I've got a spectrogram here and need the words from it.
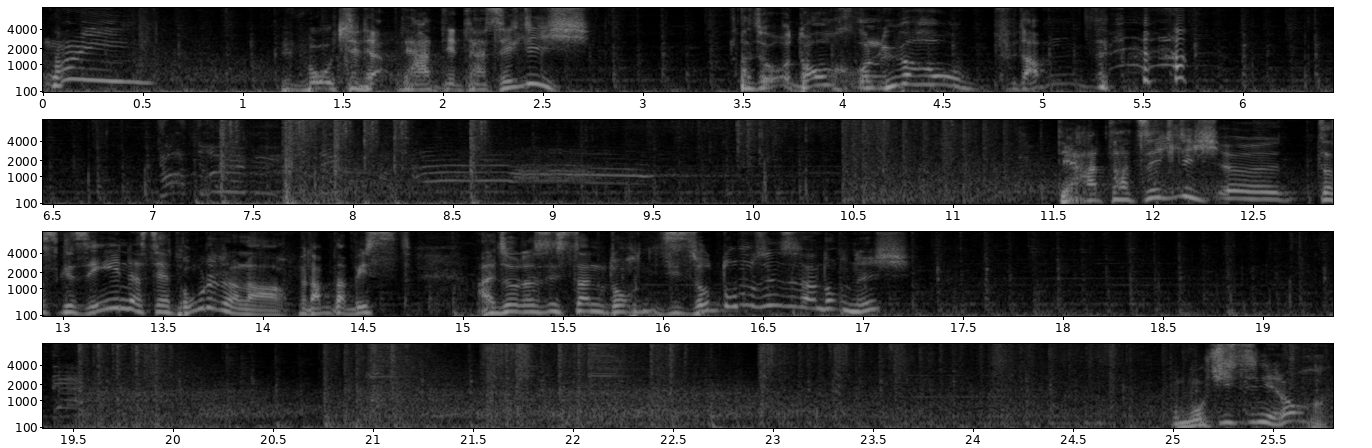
Nein! Wo ist denn der? Der hat den tatsächlich... Also doch, und überhaupt. Verdammt. Der hat tatsächlich äh, das gesehen, dass der Tode da lag. Verdammter Mist. Also das ist dann doch... So dumm sind sie dann doch nicht. Und wo schießt denn hier noch?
